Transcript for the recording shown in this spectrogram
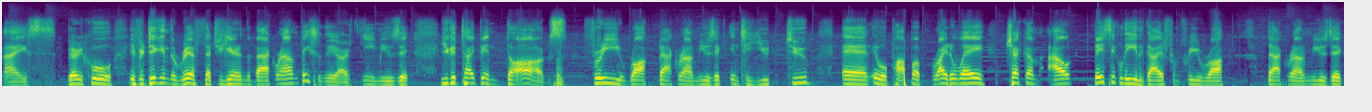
Nice. Very cool. If you're digging the riff that you hear in the background, basically our theme music, you could type in dogs free rock background music into YouTube and it will pop up right away. Check them out. Basically, the guys from Free Rock Background Music,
